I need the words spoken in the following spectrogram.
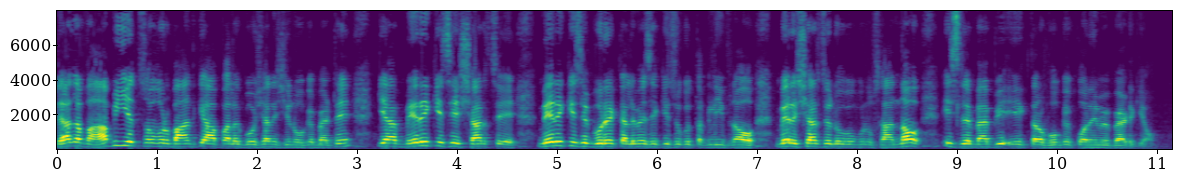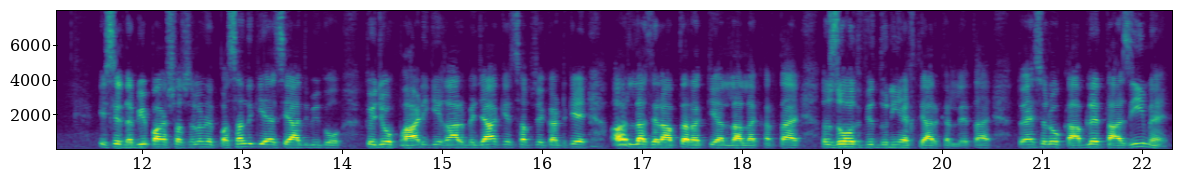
लिहाजा वहाँ भी ये तस्वर बाँध के आप अलग गोशा नशीन होकर बैठे कि आप मेरे किसी शर से, मेरे किसी बुरे कलमे से किसी को तकलीफ़ ना हो, मेरे शर से लोगों को नुकसान ना हो, इसलिए मैं भी एक तरफ़ होकर कोने में बैठ गया हूँ। इसे नबी पाक वसल्लम ने पसंद किया ऐसे आदमी को कि जो पहाड़ी की गार में जाके सबसे कट के अल्लाह से रबता रख के अल्लाह अल्लाह करता है जोहद फिर दुनिया इख्तियार कर लेता है। तो ऐसे लोग काबिल तज़ीम हैं,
